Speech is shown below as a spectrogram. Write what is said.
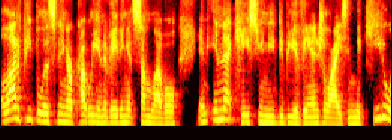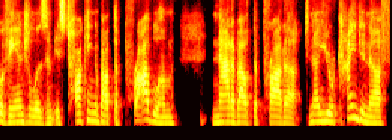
a lot of people listening are probably innovating at some level. And in that case, you need to be evangelizing. The key to evangelism is talking about the problem, not about the product. Now, you were kind enough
